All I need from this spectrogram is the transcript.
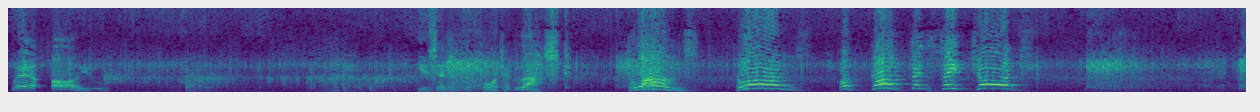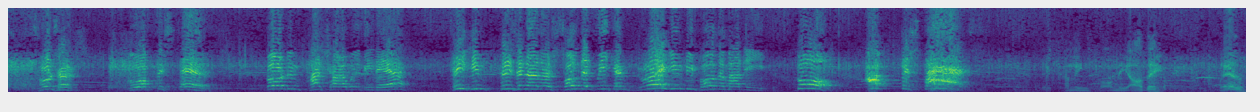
where are you? Mahdi, he has entered the fort at last. To arms! To arms! For God and St. George! Soldiers, go up the stairs. Gordon Pasha will be there. Take him prisoner so that we can drag him before the Mahdi. Go up the stairs. They're coming for me, are they? Well,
